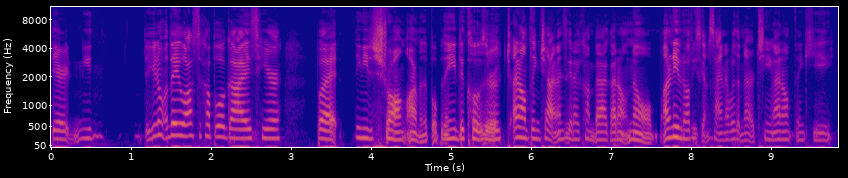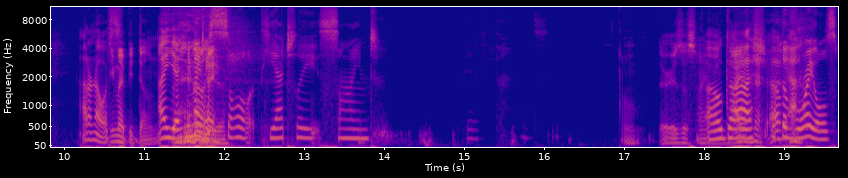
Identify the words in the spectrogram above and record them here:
their need. You know, they lost a couple of guys here, but they need a strong arm in the bullpen. They need a closer. I don't think Chapman's going to come back. I don't know. I don't even know if he's going to sign up with another team. I don't think he. I don't know. What's, he might be done. Uh, yeah, he might be- just saw he actually signed with let's see oh, there is a sign. Oh, gosh. I, the Royals.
